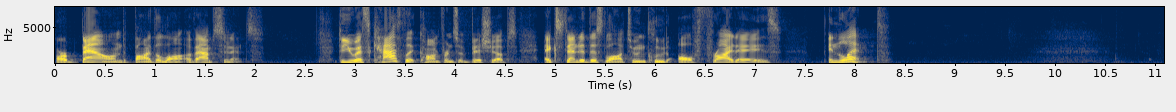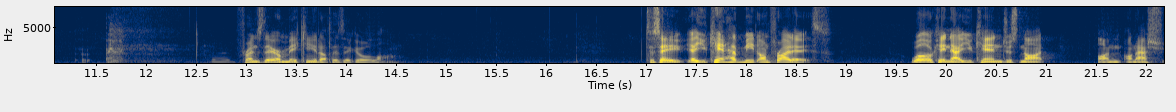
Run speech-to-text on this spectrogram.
are bound by the law of abstinence. The U.S. Catholic Conference of Bishops extended this law to include all Fridays in Lent. Friends, they are making it up as they go along to say, yeah, you can't have meat on Fridays. Well, okay, now you can just not on, on Ash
